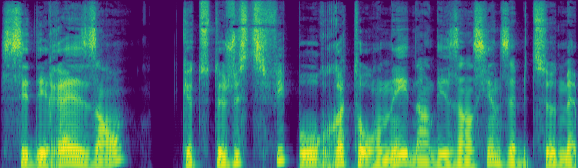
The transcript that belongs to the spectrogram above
c'est des raisons que tu te justifies pour retourner dans des anciennes habitudes, mais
